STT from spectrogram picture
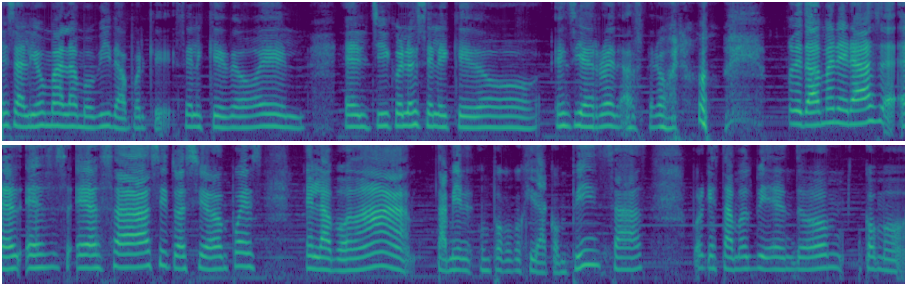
le salió mala movida porque se le quedó el, el chico, se le quedó en silla de ruedas. Pero bueno, de todas maneras, es, es- esa situación, pues, en la boda también un poco cogida con pinzas, porque estamos viendo como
